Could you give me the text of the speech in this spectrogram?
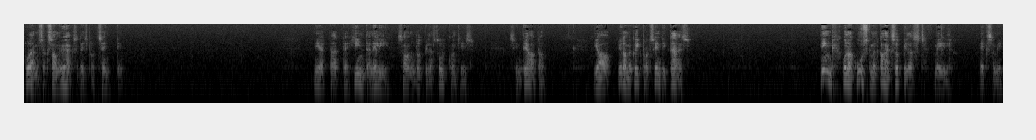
tulemuseks saame üheksateist protsenti nii et näete, hinde neli saanud õpilaste hulk on siis siin teada. ja nüüd on meil kõik protsendid käes. ning kuna kuuskümmend kaheksa õpilast meil eksami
